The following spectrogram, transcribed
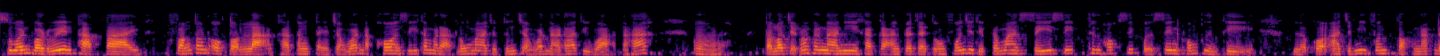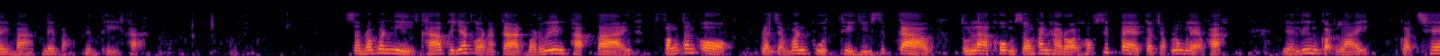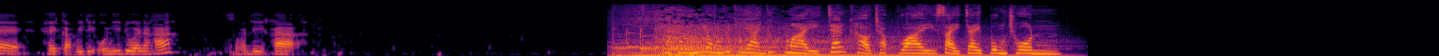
ส่วนบริเวณภาคใต้ฝั่งตอนออกตอนล่างค่ะ ตั้งแต่จังหวัดนครศรีธรรมราชลงมาจนถึงจังหวัดนราธิวาสนะคะเอ่อตลอด 7 วันข้างหน้านี้ค่ะ การกระจายตัวของฝนจะที่ประมาณ 40ถึง60%ของพื้นที่ แล้วก็อาจจะมีฝนตกหนักได้บ้างในบางพื้นที่ค่ะ สำหรับวันนี้ค่ะพยากรณ์อากาศบริเวณภาคใต้ฝั่งตอนออก ประจำวันพุธที่29 ตุลาคม 2568 ก็จบลงแล้วค่ะ อย่าลืมกดไลค์ กดแชร์ ให้กับวิดีโอนี้ด้วยนะคะ สวัสดีค่ะอุตุนิยมวิทยายุคใหม่ แจ้งข่าวฉับไว ใส่ใจปวงชน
